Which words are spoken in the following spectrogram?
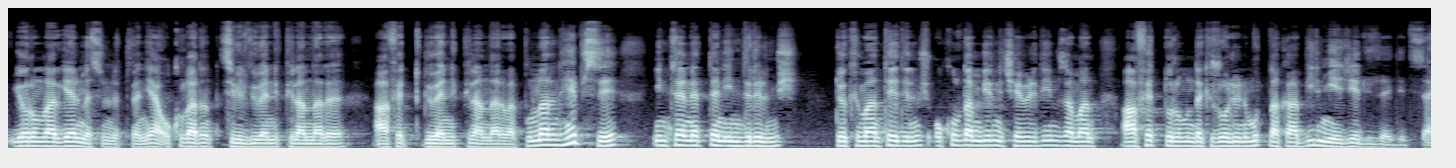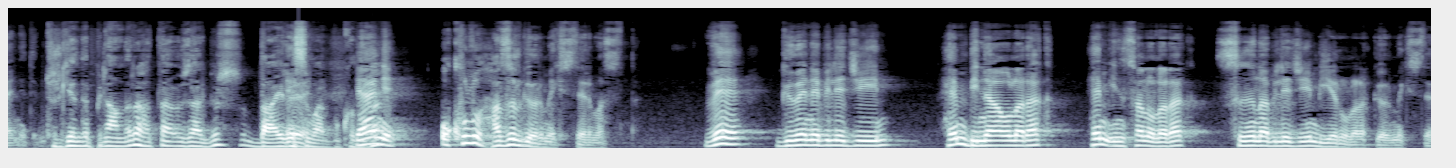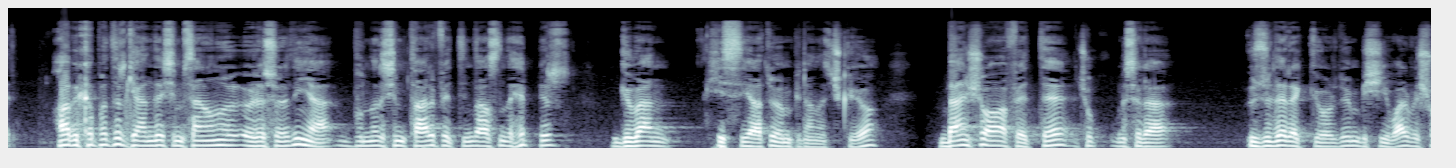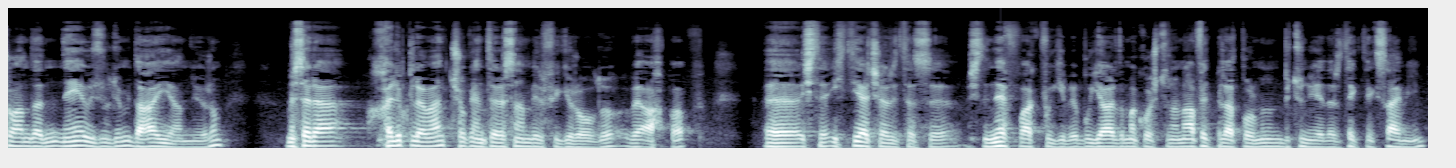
yorumlar gelmesin lütfen. Ya okulların sivil güvenlik planları, afet güvenlik planları var. Bunların hepsi internetten indirilmiş, dokümante edilmiş. Okuldan birini çevirdiğim zaman afet durumundaki rolünü mutlaka bilmeyeceği düzeyde dizayn edilmiş. Türkiye'nin de planları hatta özel bir dairesi Evet. var bu konuda. Yani okulu hazır görmek isterim aslında. Ve güvenebileceğim hem bina olarak hem insan olarak sığınabileceğim bir yer olarak görmek isterim. Abi kapatırken de şimdi sen onu öyle söyledin ya bunları şimdi tarif ettiğinde aslında hep bir güven hissiyatı ön plana çıkıyor. Ben şu afette çok mesela üzülerek gördüğüm bir şey var ve şu anda neye üzüldüğümü daha iyi anlıyorum. Mesela Haluk Levent çok enteresan bir figür oldu ve ahbap. Ee, işte ihtiyaç haritası, işte Nef Vakfı gibi bu yardıma koşturan afet platformunun bütün üyeleri tek tek saymayayım.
